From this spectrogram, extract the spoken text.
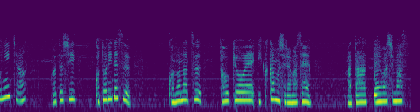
兄ちゃん私、小鳥です。この夏、東京へ行くかもしれません。また電話します。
